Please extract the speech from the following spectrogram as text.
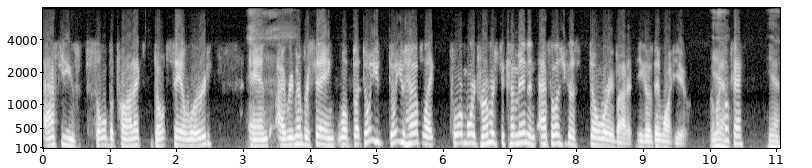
after you've sold the product, don't say a word. And I remember saying, "Well, but don't you don't you have like four more drummers to come in?" And after lunch, he goes, "Don't worry about it." He goes, "They want you." I'm Yeah. like, "Okay." Yeah.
